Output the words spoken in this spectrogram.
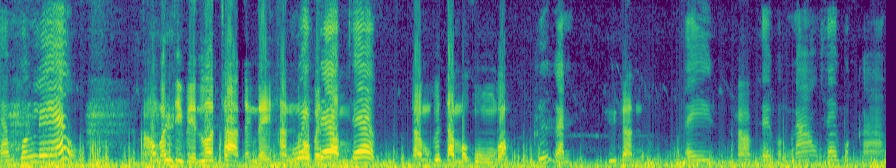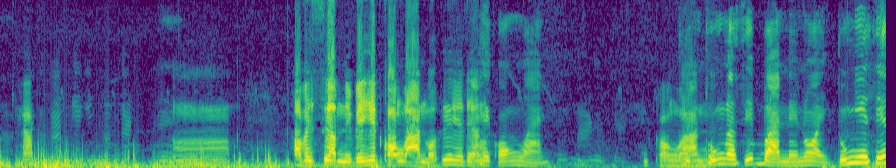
ตำเบิ่งแล้วเอามันสิเป็นรสชาติจังไดหันโอ้ยเอาไปแซ่ตบแซ่บำตำคือตำบักคุ้งบ่คือกันคือกัน ใส่ครับ ใส่บักน้ำใส่บักขามครับอืมอืมเอาไปเสื่อมนี่ไปเฮ็ดของหวานบ่คือเฮ็ดหยังให้ของหวานเฮ็ด ของหวานถุงละสิบบาทหน่อยๆถุงยี่สิบ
